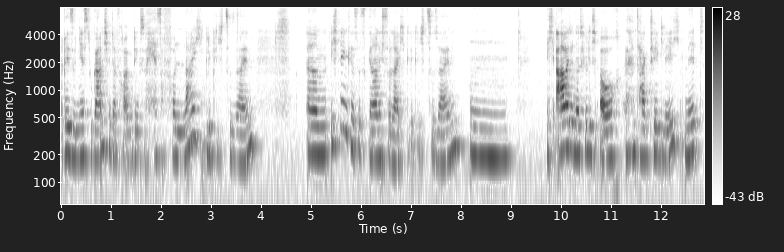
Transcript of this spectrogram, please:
resonierst du gar nicht mit der Frage und denkst so, hä, ist doch voll leicht, glücklich zu sein. Ähm, ich denke, es ist gar nicht so leicht, glücklich zu sein. Mm, ich arbeite natürlich auch tagtäglich mit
